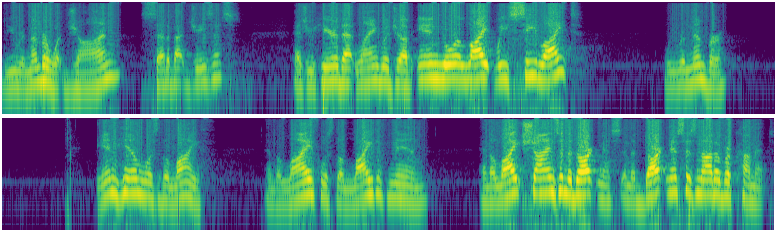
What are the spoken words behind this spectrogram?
Do you remember what John said about Jesus? As you hear that language of, in your light we see light, we remember in him was the life, And the life was the light of men. And the light shines in the darkness, and the darkness has not overcome it.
